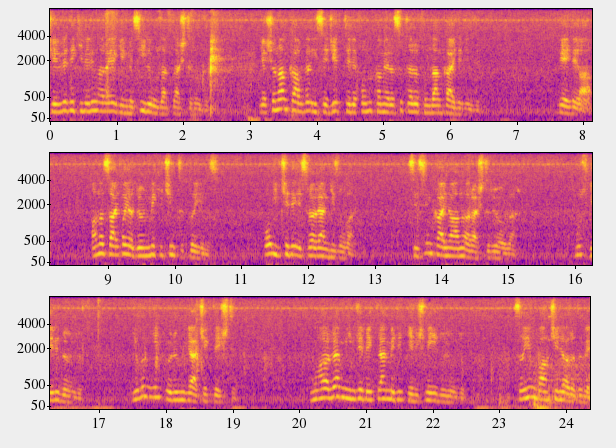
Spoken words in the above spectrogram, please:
çevredekilerin araya girmesiyle uzaklaştırıldı. Yaşanan kavga ise cep telefonu kamerası tarafından kaydedildi. GDA Ana sayfaya dönmek için tıklayınız. O ilçede esrarengiz olay. Sesin kaynağını araştırıyorlar. Buz geri döndü. Yılın ilk ölümü gerçekleşti. Muharrem İnce beklenmedik gelişmeyi duyurdu. Sayın Bahçeli aradı ve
